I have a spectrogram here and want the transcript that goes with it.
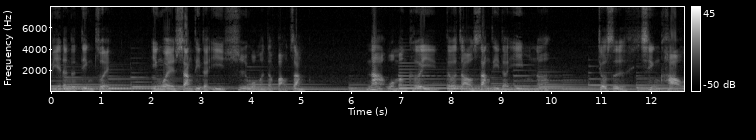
别人的定罪。因为上帝的意是我们的保障，那我们可以得着上帝的意呢？就是信靠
